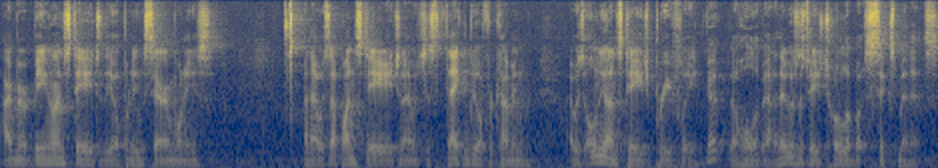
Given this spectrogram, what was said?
I remember being on stage at the opening ceremonies, and I was up on stage and I was just thanking people for coming. I was only on stage briefly Yep. the whole event. I think it was a stage total of about six minutes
